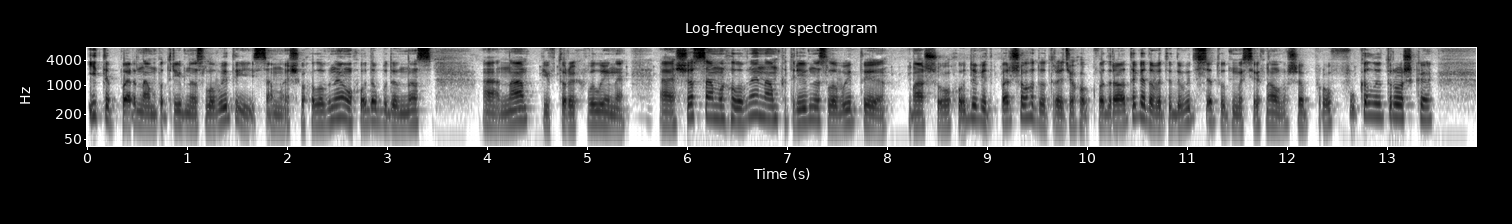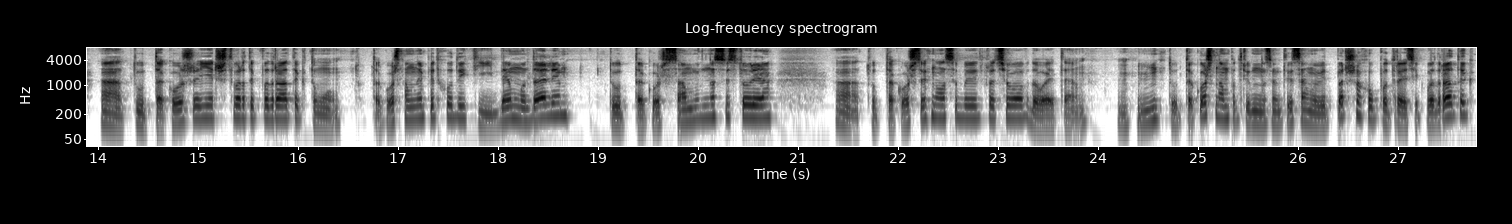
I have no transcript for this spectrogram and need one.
І тепер нам потрібно зловити, і саме що головне, ухода буде в нас на півтори хвилини. Що саме головне, нам потрібно зловити нашу уходу від першого до третього квадратика. Давайте дивитися, тут ми сигнал вже профукали трошки. Тут також є четвертий квадратик, тому тут також нам не підходить. Йдемо далі. Тут також саме в нас історія. А, Тут також сигнал себе відпрацював. Давайте Угу. Тут також нам потрібно знайти саме від першого по третій квадратик,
